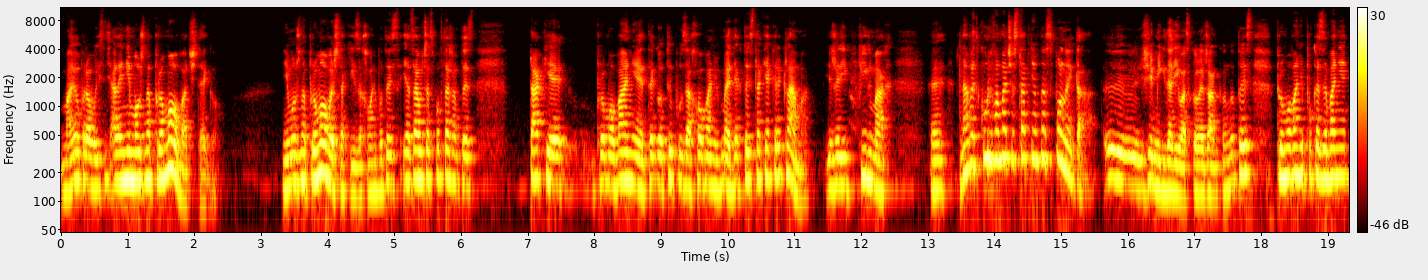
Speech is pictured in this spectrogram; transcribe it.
mają prawo istnieć, ale nie można promować tego. Nie można promować takich zachowań, bo to jest, ja cały czas powtarzam, to jest takie promowanie tego typu zachowań w mediach, to jest tak jak reklama. Jeżeli w filmach nawet kurwa mać ostatnio w nas wspólnej ta yy, się migdaliła z koleżanką. No to jest promowanie, pokazywanie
